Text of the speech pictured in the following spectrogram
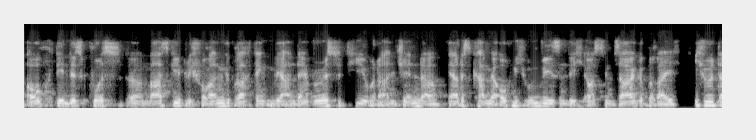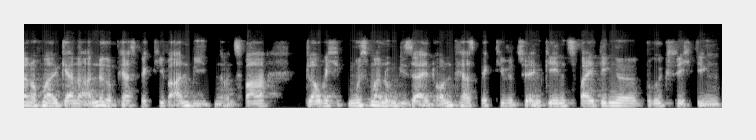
auch den Diskurs äh, maßgeblich vorangebracht. Denken wir an Diversity oder an Gender. Ja, das kam ja auch nicht unwesentlich aus dem Sagebereich. Ich würde da nochmal gerne andere Perspektive anbieten. Und zwar glaube ich, muss man, um dieser Add-on-Perspektive zu entgehen, zwei Dinge berücksichtigen.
